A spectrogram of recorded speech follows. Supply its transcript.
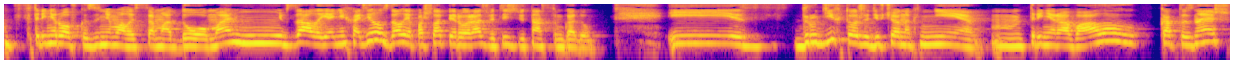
В тренировках занималась сама дома. В зал я не ходила, в зал я пошла первый раз в 2019 году. И других тоже девчонок не тренировала. Как-то, знаешь,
